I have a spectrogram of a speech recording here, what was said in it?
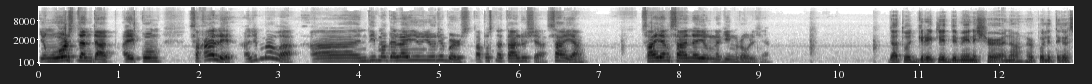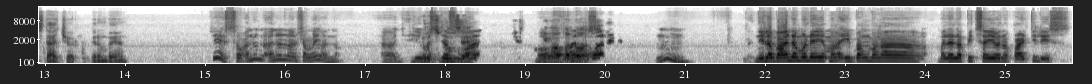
yung worse than that ay kung sakali, alimbawa, ah, hindi mag-align yung universe, tapos natalo siya, sayang. Sayang sana yung naging role niya. That would greatly diminish her, ano, her political stature. Ganun ba yan? Yes, so ano ano lang siya ngayon, no? Ah, he was Lose-lose, just eh. one. Coming Oh, off a one- loss. one- Hmm. Nilabanan mo na yung mga ibang mga malalapit sa iyo na party list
